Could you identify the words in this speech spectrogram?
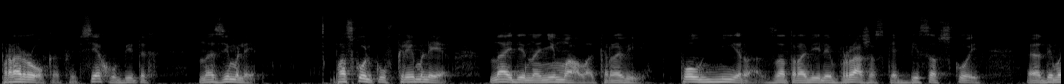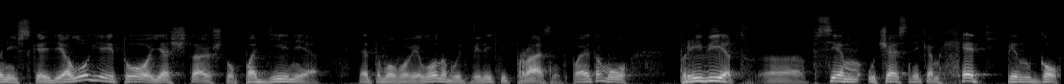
пророков и всех убитых на земле. Поскольку в Кремле найдено немало крови, полмира затравили вражеской, бесовской, демонической идеологией, то я считаю, что падение этого Вавилона будет великий праздник. Поэтому привет э, всем участникам хэппингов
